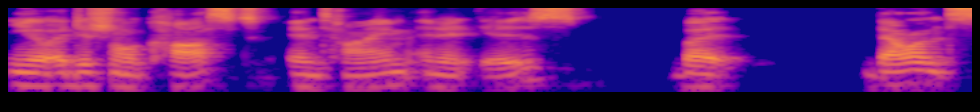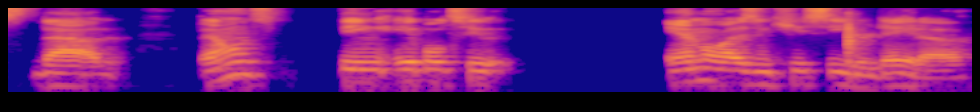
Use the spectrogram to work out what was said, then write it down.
you know, additional cost and time, and it is, but balance that, balance being able to analyze and QC your data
